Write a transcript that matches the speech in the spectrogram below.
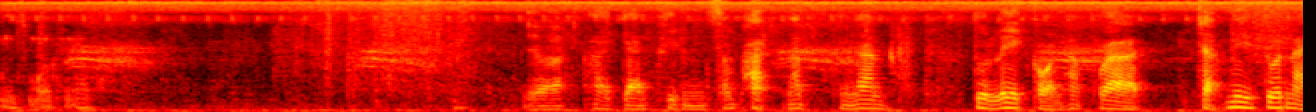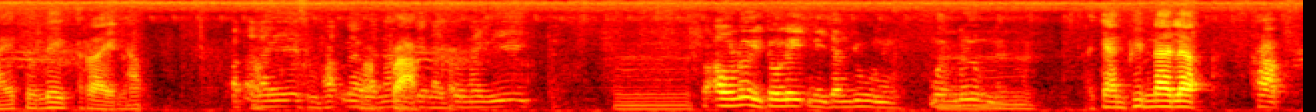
มันเสมอขึ้นนะเดี๋ยวให้อาจารย์พินสัมผัสนะครับทางด้านตัวเลขก่อนครับว่าจะมีตัวไหนตัวเลขอะไรนะครับพัดอะไรสัมผัสแล้ววันนั้นฝากเป็นอะไรตัวไหนอีกอืมเอาเลยตัวเลขนี่ยังอยู่นี่เหมือนเดิมเลยอืมอาจารย์พินได้แล้วครับอา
